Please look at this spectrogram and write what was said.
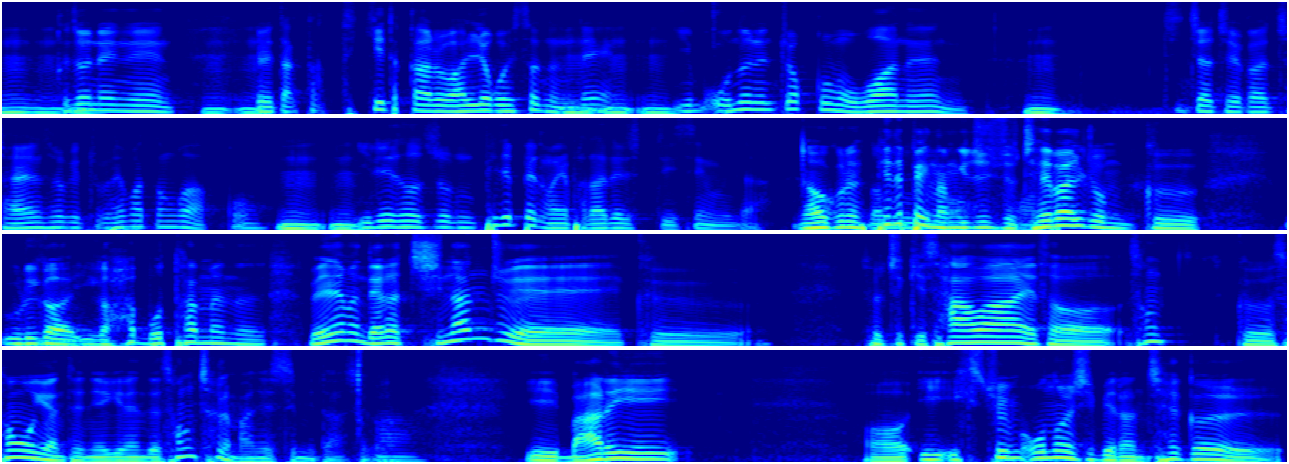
음, 음, 그 전에는 음, 음, 여기 딱딱 티키타카로 하려고 했었는데 음, 음, 음. 이, 오늘은 조금 오하는 음, 진짜 제가 자연스럽게 좀 해봤던 것 같고 음, 음. 이래서 좀 피드백 많이 받아야 될 수도 있습니다. 어 그래 피드백 뭐, 남겨주십시오. 어. 제발 좀 그 우리가 이거 하, 못하면은 왜냐면 내가 지난 주에 그 솔직히 4화에서 성 그 성욱이한테는 얘기를 했는데 성찰을 많이 했습니다. 제가 아, 이 말이 어 이 extreme ownership이란 책을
